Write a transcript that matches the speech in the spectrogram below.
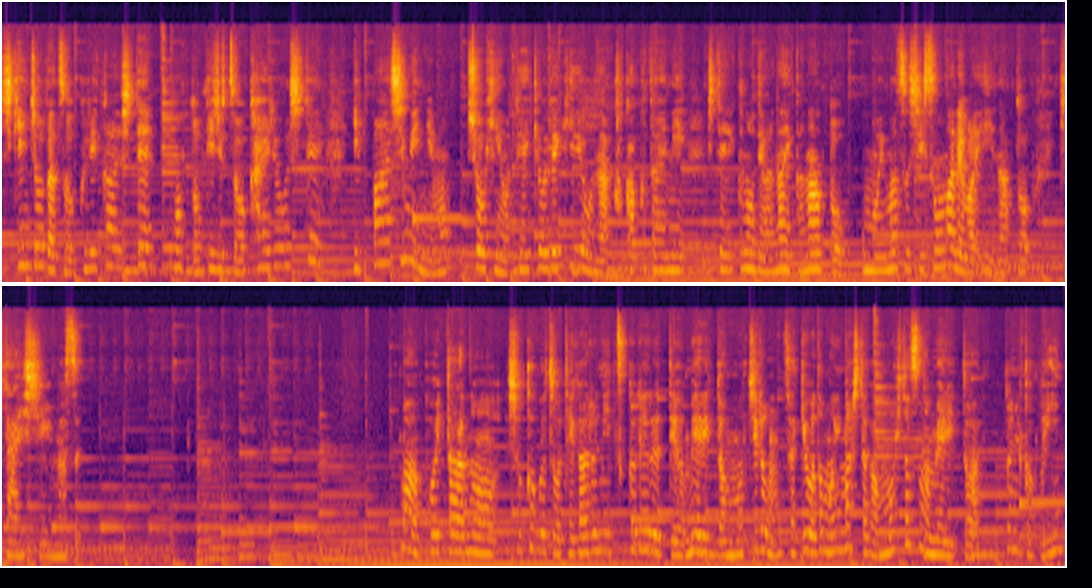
資金調達を繰り返してもっと技術を改良して一般市民にも商品を提供できるような価格帯にしていくのではないかなと思いますしそうなればいいなと期待しています。まあ、こういったあの植物を手軽に作れるっていうメリットはもちろん先ほども言いましたがもう一つのメリットはとにかくイン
